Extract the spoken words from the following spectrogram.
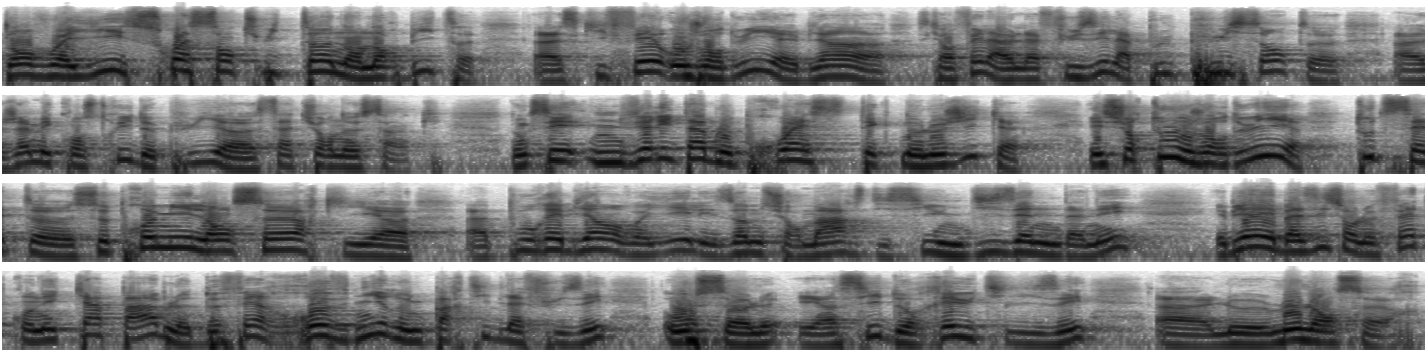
d'envoyer 68 tonnes en orbite, ce qui fait aujourd'hui, eh bien, ce qui en fait la, fusée la plus puissante jamais construite depuis Saturne V. Donc c'est une véritable prouesse technologique. Et surtout aujourd'hui, toute cette, ce premier lanceur qui pourrait bien envoyer les hommes sur Mars d'ici une dizaine d'années, eh bien, est basé sur le fait qu'on est capable de faire revenir une partie de la fusée au sol et ainsi de réutiliser euh, le, lanceur.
